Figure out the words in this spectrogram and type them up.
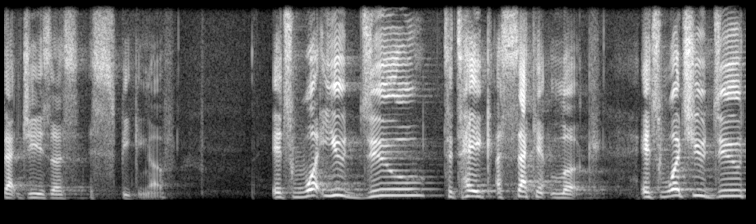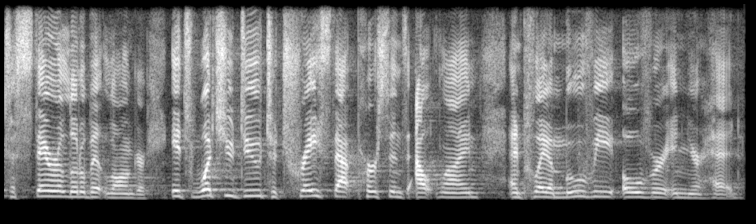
that Jesus is speaking of. It's what you do to take a second look. It's what you do to stare a little bit longer. It's what you do to trace that person's outline and play a movie over in your head.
